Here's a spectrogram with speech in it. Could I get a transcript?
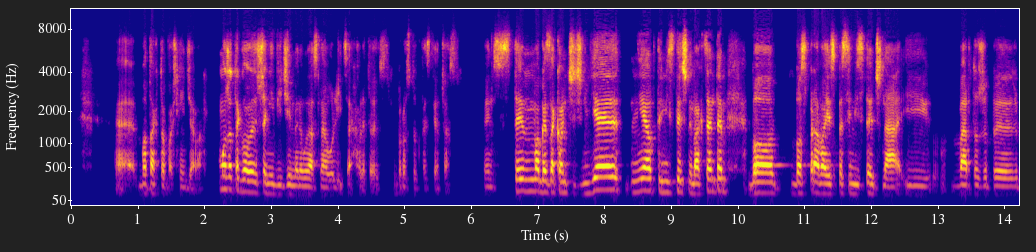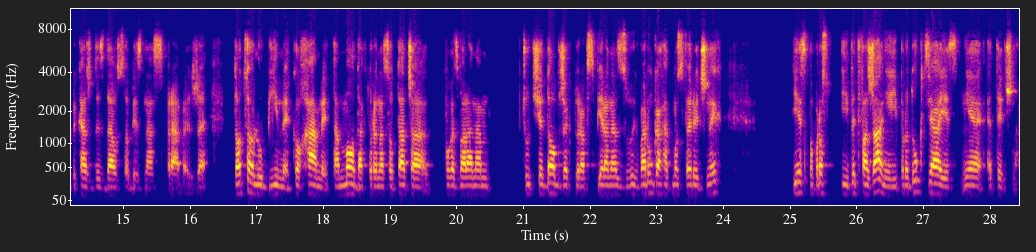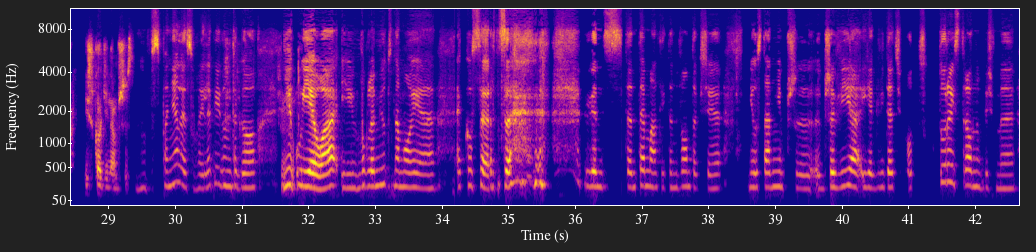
e, bo tak to właśnie działa. Może tego jeszcze nie widzimy u nas na ulicach, ale to jest po prostu kwestia czasu. Więc z tym mogę zakończyć nie, nie optymistycznym akcentem, bo, bo sprawa jest pesymistyczna i warto, żeby, żeby każdy zdał sobie z nas sprawę, że to, co lubimy, kochamy, ta moda, która nas otacza, pozwala nam czuć się dobrze, która wspiera nas w złych warunkach atmosferycznych, jest po prostu i wytwarzanie, i produkcja jest nieetyczna i szkodzi nam wszystkim. No wspaniale, słuchaj, lepiej bym tego nie ujęła i w ogóle miód na moje ekoserce, więc ten temat i ten wątek się nieustannie przy, przewija i jak widać od której strony byśmy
